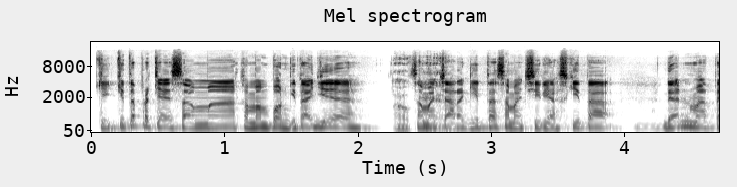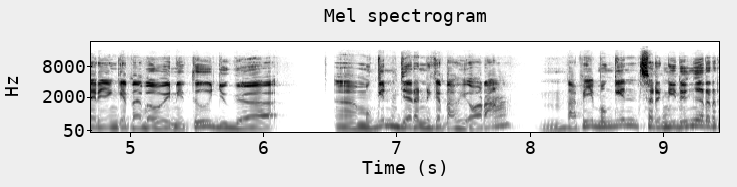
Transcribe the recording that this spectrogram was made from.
ki- kita percaya sama kemampuan kita aja, Oke. sama cara kita, sama ciri khas kita. Dan materi yang kita bawain itu juga eh, mungkin jarang diketahui orang, tapi mungkin sering didengar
